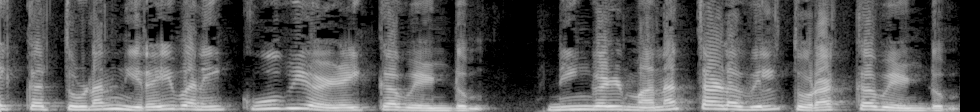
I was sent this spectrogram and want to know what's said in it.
ஏக்கத்துடன் இறைவனை கூவி அழைக்க வேண்டும். நீங்கள் மனத்தளவில் துறக்க வேண்டும்.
